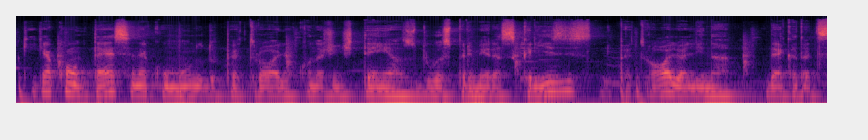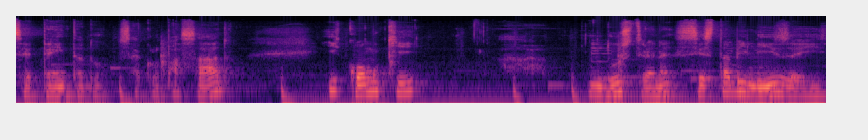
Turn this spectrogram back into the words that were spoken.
o que, que acontece né, com o mundo do petróleo quando a gente tem as duas primeiras crises do petróleo ali na década de 70 do século passado e como que a indústria né, se estabiliza e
